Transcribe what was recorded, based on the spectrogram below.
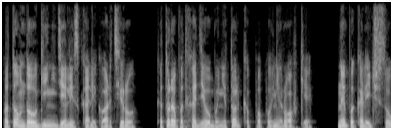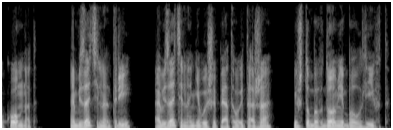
Потом долгие недели искали квартиру, которая подходила бы не только по планировке, но и по количеству комнат. Обязательно три, обязательно не выше пятого этажа, и чтобы в доме был лифт.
